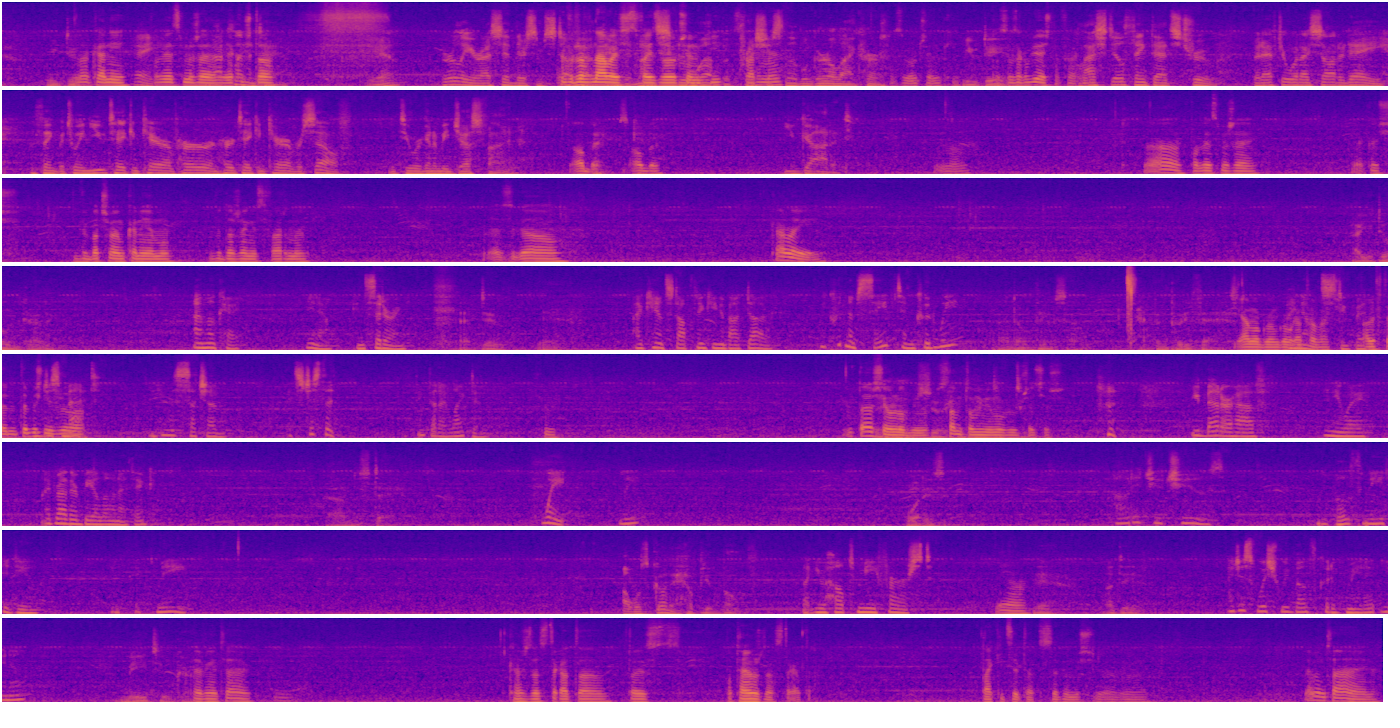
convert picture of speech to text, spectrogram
we do. No Kenny, Hey, powiedzmy, że jakoś to. Yeah? Earlier I said there's some stuff out Wyrównałeś that swoje might screw złoczynki a z farmy? precious little girl like her. przez złoczynki. You To did. co zrobiłeś na Well, farmie? I still think that's true. But after what I saw today, I think between you taking care of her and her taking care of herself, you two are gonna be just fine. Oby, oby. You got it. No. No, powiedzmy, że jakoś wybaczyłem Kaniemu wydarzenie z farmy. Let's go. Kali. How are you doing, Carly? I'm okay. You know, considering. I do. Yeah, I can't stop thinking about Doug. We couldn't have saved him, could we? I don't think so. Happened pretty fast. Ja mogłem go I know, uratować. stupid. Ale wtedy ty We byś nie just żyła. met. And he was such a... It's just that... I think that I liked him. No, Też ją I'm lubił. sure Sam you to mi mówił przecież. You better have. Anyway, I'd rather be alone, I think. I understand. Wait, Lee, What is it? how did you choose? We both needed you. You picked me. I was gonna help you both. But you helped me first. Ja. Yeah, I did. I just wish we both could have made it, you know? Me too, Carly. Pewnie tak. Każda strata to jest potężna strata. Taki cytat sobie wymyśliłem. Clementine.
